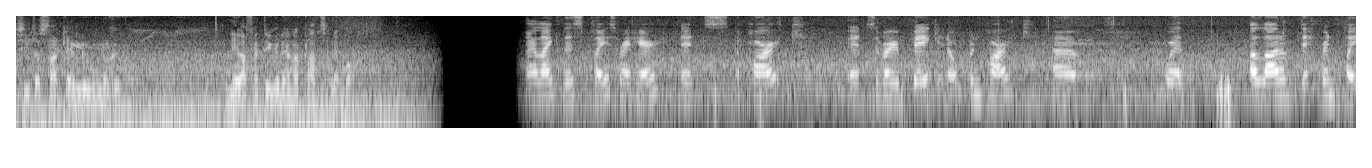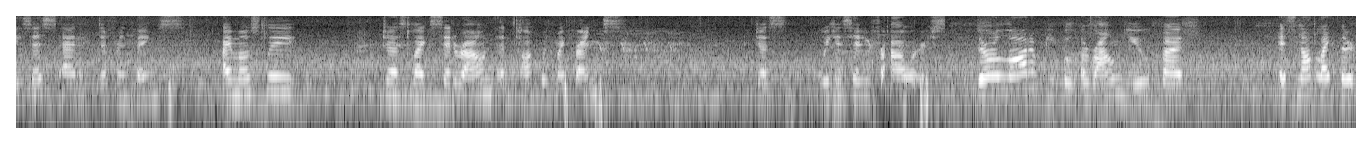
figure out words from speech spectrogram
sitta och snacka i lugn och ro. Det är varför jag tycker denna platsen är bra. I like this place right here. It's a park. It's a very big and open park. Um, with a lot of different places and different things. I mostly just like sit around and talk with my friends. Just, we can sit here for hours. There are a lot of people around you, but it's not like they're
